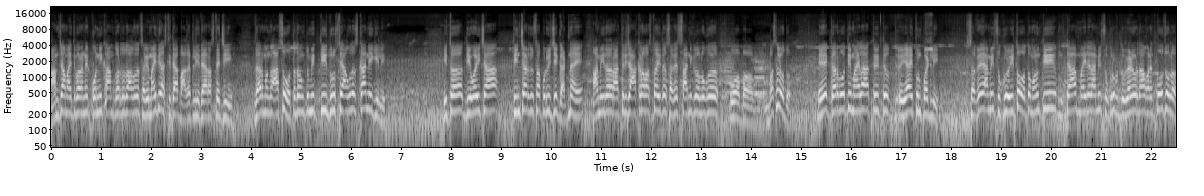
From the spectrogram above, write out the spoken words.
आमच्या माहितीप्रमाणे कोणी काम करतो तो अगोदर सगळी माहिती असते त्या भागातली त्या रस्त्याची. जर मग असं होतं तर मग तुम्ही ती दुरुस्ती अगोदरच का नाही केली? इथं दिवाळीच्या तीन चार दिवसापूर्वीची एक घटना आहे आम्ही इथं रात्रीच्या अकरा वाजता इथं सगळे स्थानिक लोक बसले होतो. एक गर्भवती महिला ती ती- या इथून पडली. सगळे आम्ही सुखरू इथं होतो म्हणून ती त्या महिलेला आम्ही सुखरूप वेळेवर दवाखान्यात पोहोचवलं.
